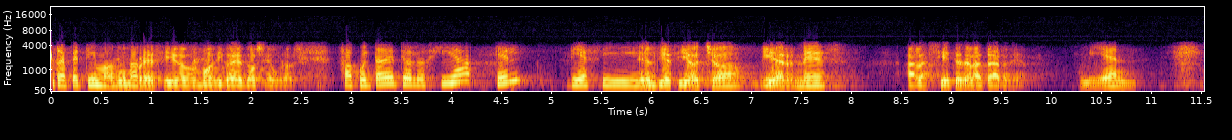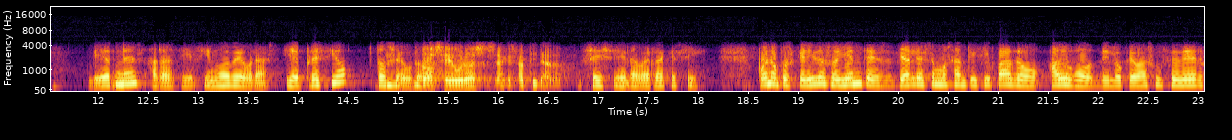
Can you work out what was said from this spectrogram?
Repetimos. Un precio módico de dos euros. Facultad de Teología, el, el 18, viernes, a las 7 de la tarde. Bien. Viernes a las 19 horas. ¿Y el precio? Dos euros. Dos euros, o sea que está tirado. Sí, sí, la verdad que sí. Bueno, pues queridos oyentes, ya les hemos anticipado algo de lo que va a suceder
